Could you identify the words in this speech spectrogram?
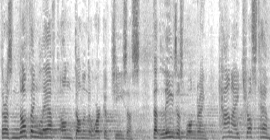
There is nothing left undone in the work of Jesus that leaves us wondering, can I trust him?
